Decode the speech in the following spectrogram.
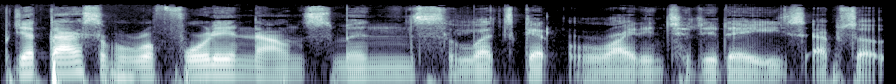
but yeah, that's about for the announcements. Let's get right into today's episode.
